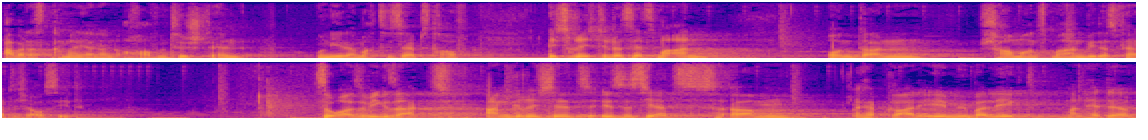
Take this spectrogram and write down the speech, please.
Aber das kann man ja dann auch auf den Tisch stellen und jeder macht sich selbst drauf. Ich richte das jetzt mal an und dann schauen wir uns mal an wie das fertig aussieht. So also wie gesagt angerichtet ist es jetzt. Ähm, ich habe gerade eben überlegt man hätte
